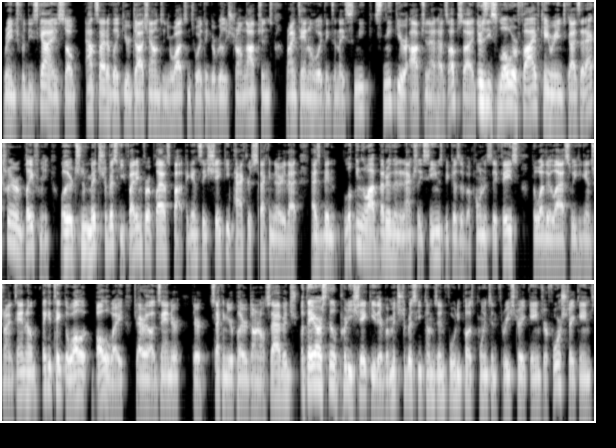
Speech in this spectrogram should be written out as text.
range for these guys. So outside of like your Josh Allens and your Watsons, who I think are really strong options, Ryan Tannehill, who I think is a nice sneak, sneakier option that has upside, there's these lower 5K range guys that actually are in play for me. Whether it's Mitch Trubisky fighting for a playoff spot against a shaky Packers secondary that has been looking a lot better than it actually seems because of opponents they face, the weather last week against Ryan Tannehill, they could take the ball, ball away. Jaire Alexander, their second year player, Darnell Savage, but they are still pretty shaky there. But Mitch Trubisky comes in 40 plus points in three straight games or four straight games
